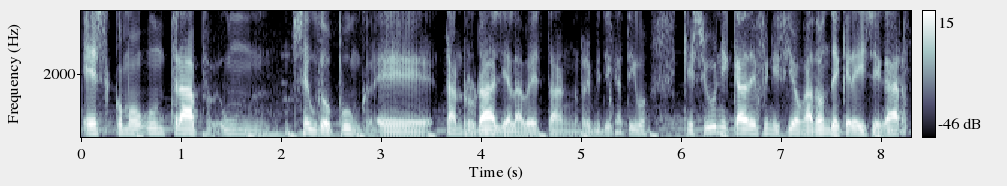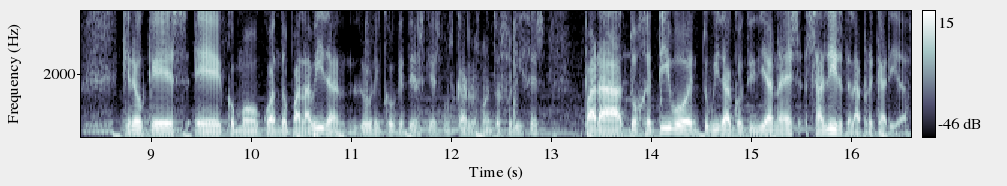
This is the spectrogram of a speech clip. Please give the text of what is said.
es como un trap, un, un pseudo-punk eh, tan rural y a la vez tan reivindicativo, que su única definición a dónde queréis llegar creo que es eh, como cuando para la vida lo único que tienes que es buscar los momentos felices, para tu objetivo en tu vida cotidiana es salir de la precariedad.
